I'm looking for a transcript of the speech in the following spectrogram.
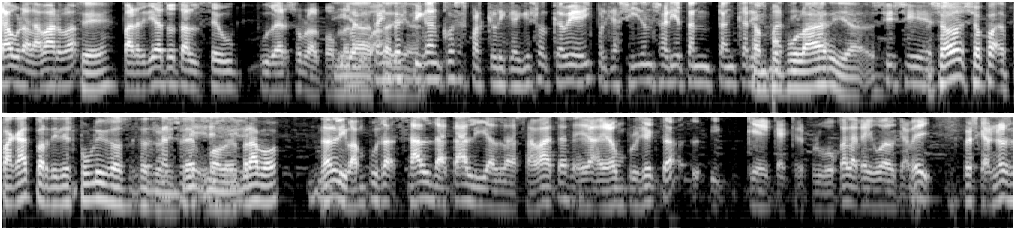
caure la barba, Sí. perdria tot el seu poder sobre el poble. I ja estaria. investigant coses perquè li caigués el cabell, perquè així no seria tan, tan Tan carismàtic. popular saps? i ja... Sí, sí. Això, això pa- pagat per diners públics als Estats Units, eh? Molt sí, bé, sí. bravo. No, li van posar sal de tali a les sabates, era, era un projecte i- que, que, que provoca la caiguda del cabell. Però és que no és,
